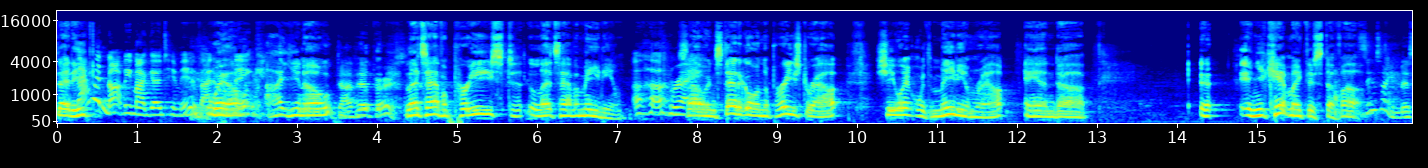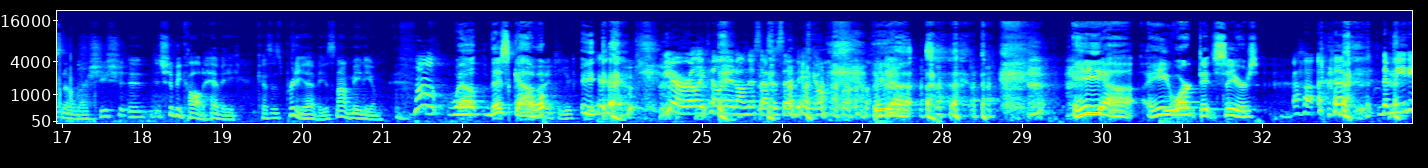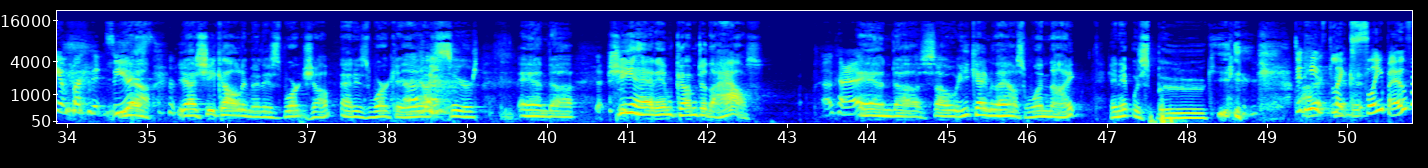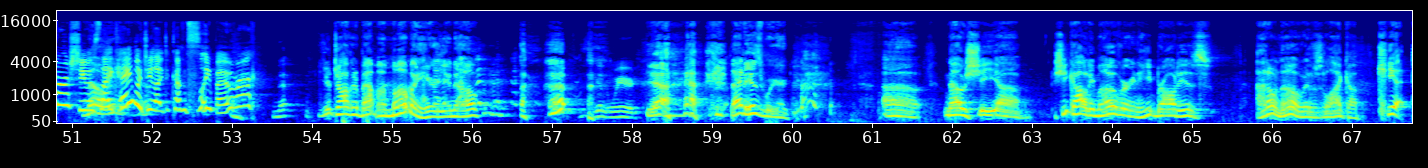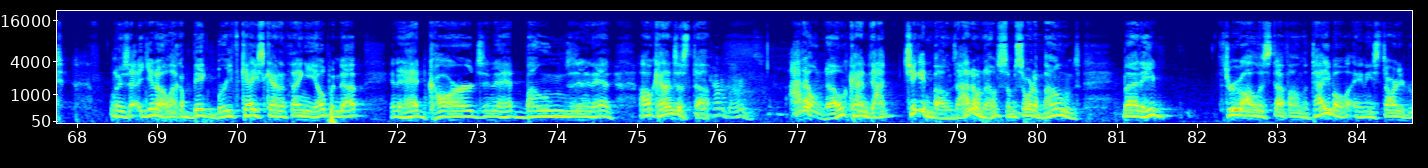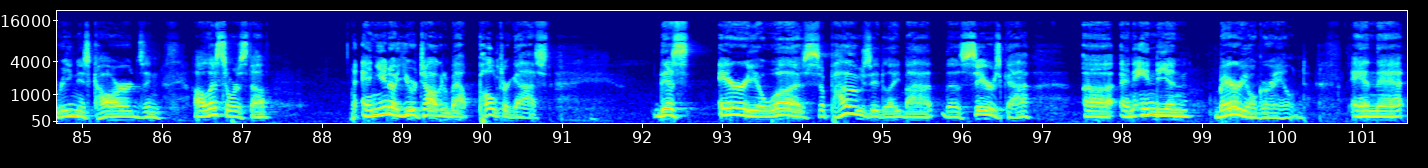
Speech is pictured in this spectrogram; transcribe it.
That he That would not be my go-to move. I well, don't think. I, you know, Dive head first. let's have a priest, let's have a medium. Uh, right. So instead of going the priest route, she went with the medium route, and uh, uh, and you can't make this stuff up. It Seems like a misnomer. She should. It should be called heavy because it's pretty heavy. It's not medium. Well, this guy, wa- Thank you. You're, you're really killing it on this episode, Daniel. he uh, he uh, he worked at Sears. Uh, the medium worked at Sears. Yeah, yeah. She called him at his workshop, at his work area at Sears, and uh, she had him come to the house. Okay. And uh, so he came to the house one night, and it was spooky. Did he like sleep over? She was like, he- "Hey, would you like to come sleep over?" No, You're talking about my mama here, you know. It's getting weird. Yeah, that is weird. Uh, no, she uh, she called him over, and he brought his. I don't know. It was like a kit It was, uh, you know, like a big briefcase kind of thing. He opened up and it had cards and it had bones and it had all kinds of stuff. What kind of bones? I don't know, kind of chicken bones. I don't know, some sort of bones. But he threw all this stuff on the table and he started reading his cards and all this sort of stuff. And you know, you were talking about poltergeist. This area was supposedly by the Sears guy uh, an Indian burial ground, and that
